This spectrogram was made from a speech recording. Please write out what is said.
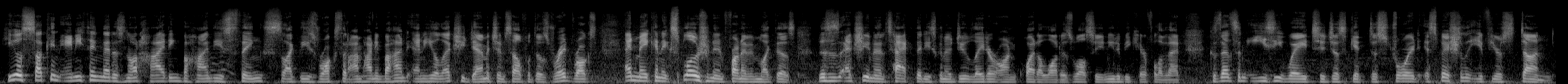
He'll suck in anything that is not hiding behind these things like these rocks that I'm hiding behind, and he'll actually damage himself with those red rocks and make an explosion in front of him like this. This is actually an attack that he's going to do later on quite a lot as well, so you need to be careful of that, because that's an easy way to just get destroyed, especially if you're stunned.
